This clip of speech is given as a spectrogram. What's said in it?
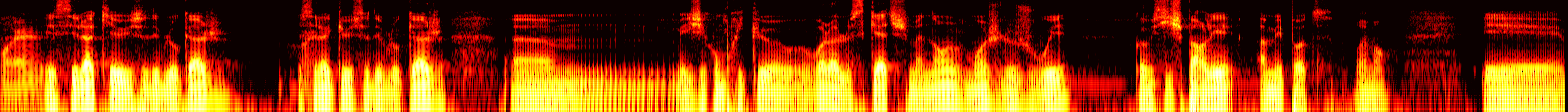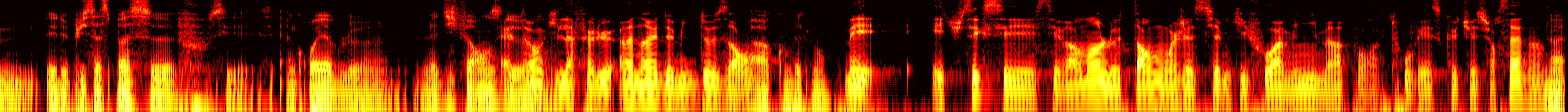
Ouais. Et c'est là qu'il y a eu ce déblocage. Et c'est Ouais. là qu'il y a eu ce déblocage. Euh, et j'ai compris que, voilà, le sketch, maintenant, moi, je le jouais comme si je parlais à mes potes, vraiment. Et, et depuis, ça se passe, euh, c'est incroyable euh, la différence Et de. donc, il a fallu un an et demi, deux ans. Ah, complètement. Mais et tu sais que c'est vraiment le temps, moi j'estime qu'il faut un minima pour trouver ce que tu es sur scène. hein. Ouais.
